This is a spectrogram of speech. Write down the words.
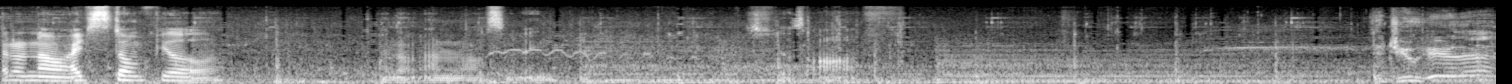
I don't know. I just don't feel. I don't. I don't know. Something just feels off. Did you hear that?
